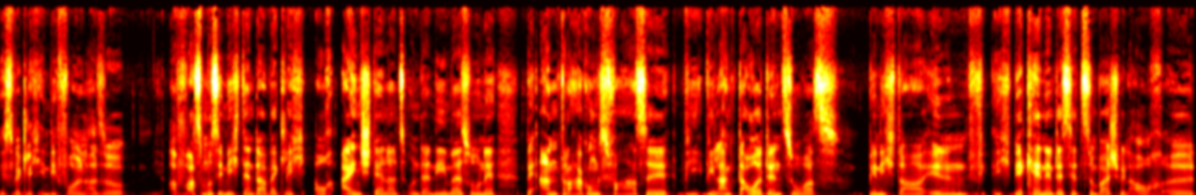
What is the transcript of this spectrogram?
ist wirklich in die Vollen. Also auf was muss ich mich denn da wirklich auch einstellen als Unternehmer? So eine Beantragungsphase, wie, wie lang dauert denn sowas? Bin ich da in, ich, wir kennen das jetzt zum Beispiel auch äh,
